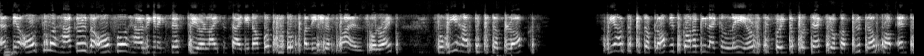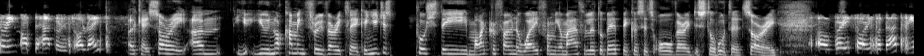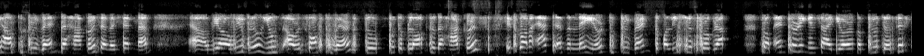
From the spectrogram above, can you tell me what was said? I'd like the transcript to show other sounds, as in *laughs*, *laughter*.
And they're also, hackers are also having an access to your license ID number through those malicious files, alright? So we have to put a block we have to put a block. It's going to be like a layer which is going to protect your computer from entering of the hackers, alright? Okay, sorry. Um, you, you're not coming through very clear. Can you just push the microphone away from your mouth a little bit because it's all very distorted? Sorry. Uh, very sorry for that. We have to prevent the hackers, as I said, ma'am. Uh, we are we will use our software to put a block to the hackers. It's gonna act as a layer to prevent the malicious program from entering inside your computer system.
